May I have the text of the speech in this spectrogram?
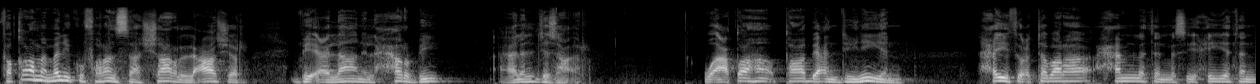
فقام ملك فرنسا شارل العاشر بإعلان الحرب على الجزائر وأعطاها طابعا دينيا حيث اعتبرها حملة مسيحية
